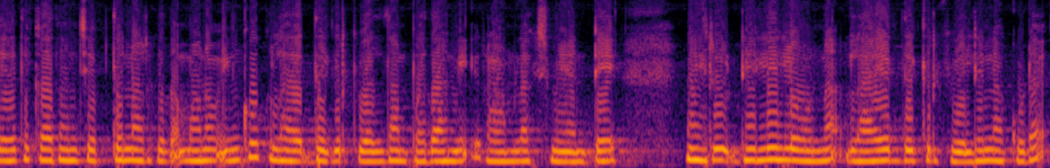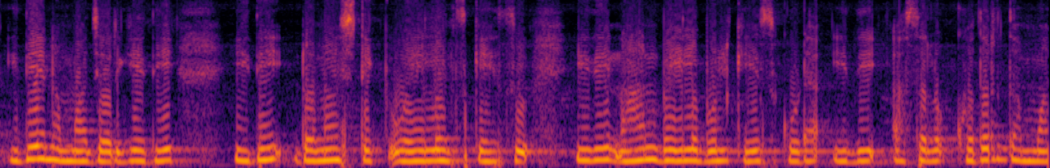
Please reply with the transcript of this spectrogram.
చేత కాదని చెప్తున్నారు కదా మనం ఇంకొక లాయర్ దగ్గరికి వెళ్దాం పదా అని రామలక్ష్మి అంటే మీరు ఢిల్లీలో ఉన్న లాయర్ దగ్గరికి వెళ్ళినా కూడా ఇదేనమ్మా జరిగేది. ఇది డొమెస్టిక్ వైలెన్స్ కేసు. ఇది నాన్ బెయిలబుల్ కేసు కూడా ఇది అసలు కుదరదమ్మా.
